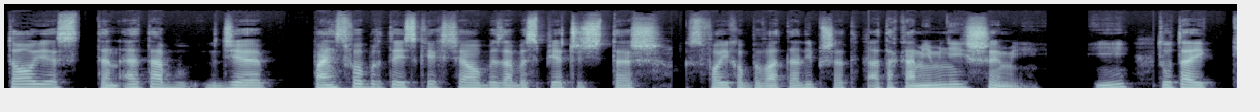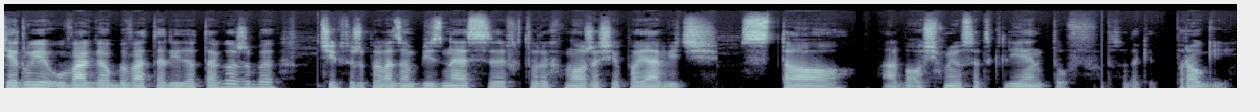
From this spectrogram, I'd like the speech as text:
to jest ten etap, gdzie państwo brytyjskie chciałoby zabezpieczyć też swoich obywateli przed atakami mniejszymi. I tutaj kieruje uwagę obywateli do tego, żeby ci, którzy prowadzą biznesy, w których może się pojawić 100 albo 800 klientów, to są takie progi,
